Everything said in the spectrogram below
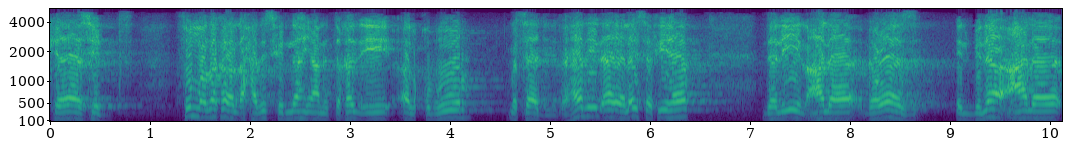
كاسد. ثم ذكر الأحاديث في النهي عن اتخاذ إيه القبور مساجد. هذه الآية ليس فيها دليل على جواز البناء على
